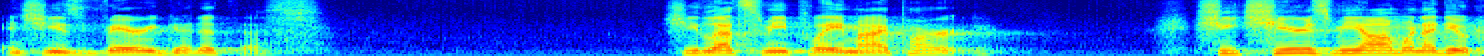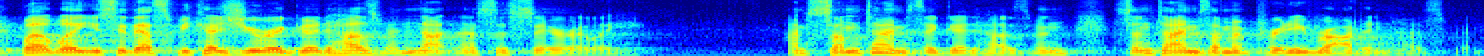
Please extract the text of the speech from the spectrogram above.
And she is very good at this. She lets me play my part. She cheers me on when I do. Well, well, you say that's because you're a good husband. Not necessarily. I'm sometimes a good husband. Sometimes I'm a pretty rotten husband.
